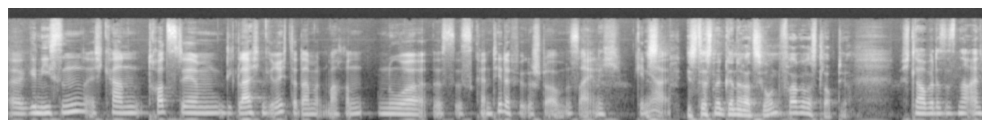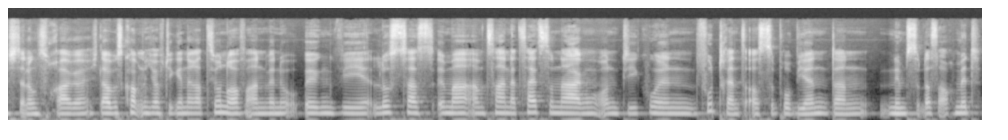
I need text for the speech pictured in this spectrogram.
äh, genießen. Ich kann trotzdem die gleichen Gerichte damit machen, nur es ist kein Tier dafür gestorben. Das ist eigentlich genial. Ist das eine Generationenfrage? Was glaubt ihr? Ich glaube, das ist eine Einstellungsfrage. Ich glaube, es kommt nicht auf die Generation drauf an. Wenn du irgendwie Lust hast, immer am Zahn der Zeit zu nagen und die coolen Foodtrends auszuprobieren, dann nimmst du das auch mit.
